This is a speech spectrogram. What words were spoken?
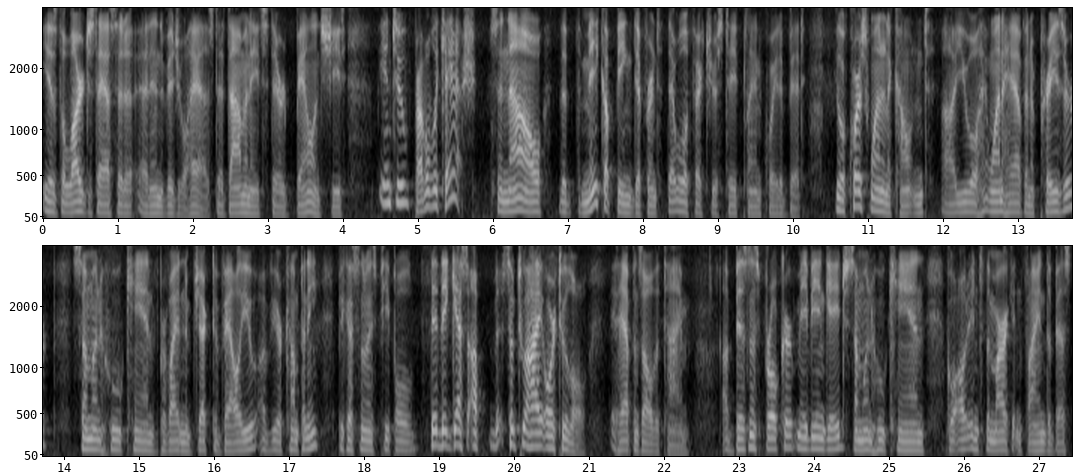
is the largest asset an individual has that dominates their balance sheet, into probably cash. So now the, the makeup being different, that will affect your estate plan quite a bit. You'll, of course, want an accountant. Uh, you will ha- want to have an appraiser, someone who can provide an objective value of your company, because sometimes people, they, they guess up so too high or too low. It happens all the time. A business broker may be engaged, someone who can go out into the market and find the best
